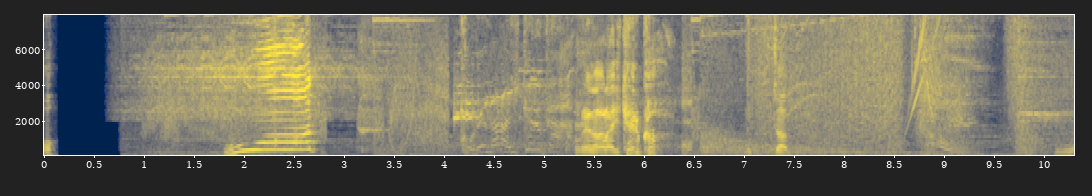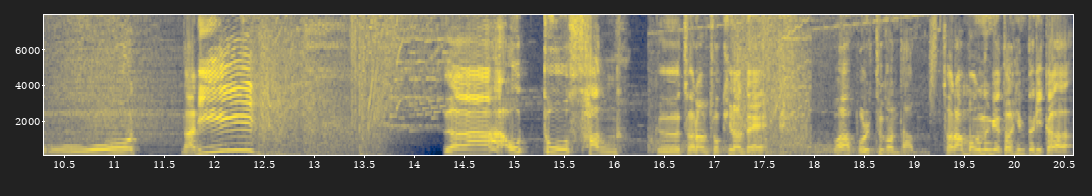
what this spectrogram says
어? 우와! これならいけるか 도레나라 이케루카! 짠. 오, 나니! 으아, 오토상. 그, 전함 좋긴 한데, 와, 볼트 건담. 전함 먹는 게 더 힘드니까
